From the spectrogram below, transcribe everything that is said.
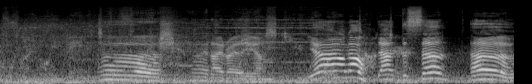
finally made it to Uh, the flagship. right, I really am. Yeah, I don't know. That descent, uh,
